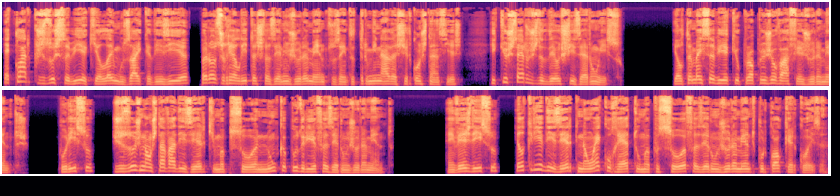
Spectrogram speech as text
É claro que Jesus sabia que a lei mosaica dizia para os israelitas fazerem juramentos em determinadas circunstâncias e que os servos de Deus fizeram isso. Ele também sabia que o próprio Jeová fez juramentos. Por isso, Jesus não estava a dizer que uma pessoa nunca poderia fazer um juramento. Em vez disso, ele queria dizer que não é correto uma pessoa fazer um juramento por qualquer coisa.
